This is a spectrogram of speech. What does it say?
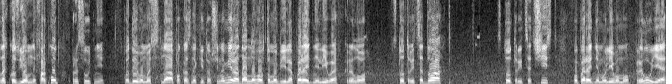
легкозйомний фаркоп присутній. Подивимось на показники товщиноміра даного автомобіля. Переднє ліве крило 132, 136. По передньому лівому крилу є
